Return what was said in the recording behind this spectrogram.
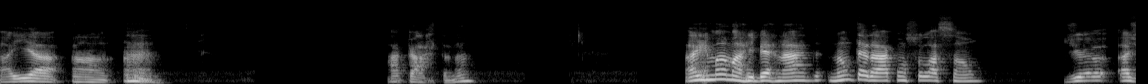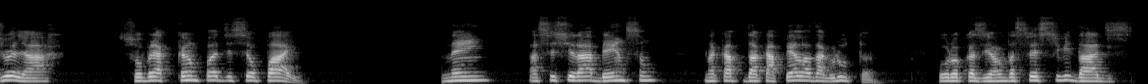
Aí a, a, a carta, né? A irmã Marie Bernard não terá a consolação de ajoelhar sobre a campa de seu pai, nem assistirá à bênção na, da capela da gruta, por ocasião das festividades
